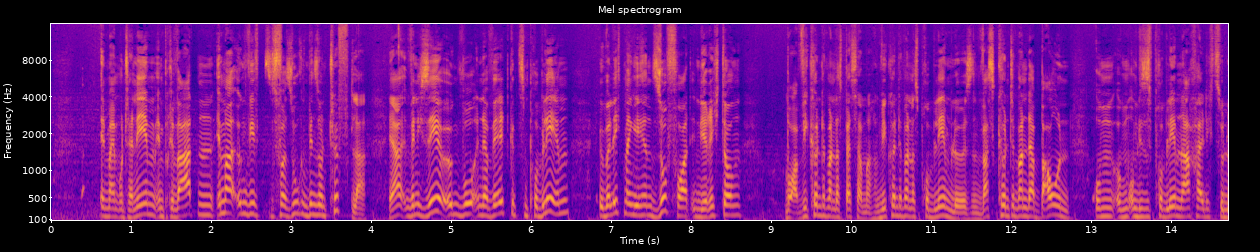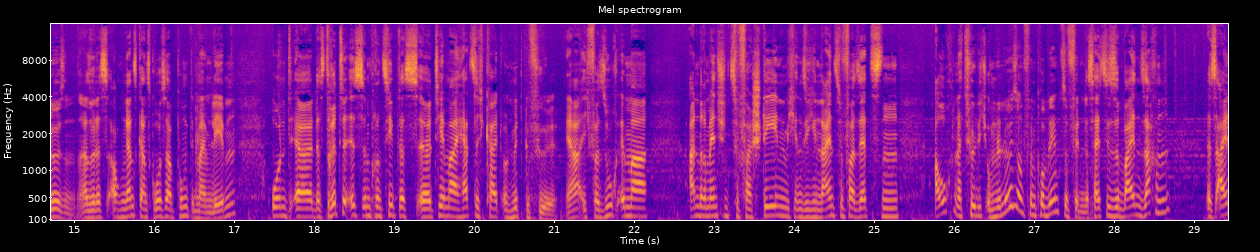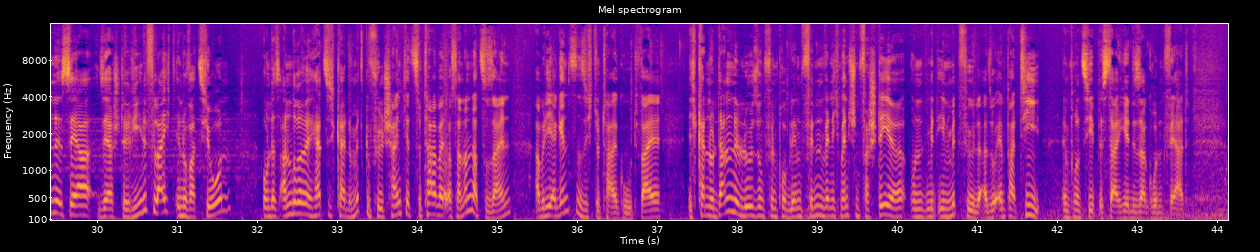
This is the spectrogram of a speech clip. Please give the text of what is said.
in meinem Unternehmen, im Privaten, immer irgendwie zu versuchen, ich bin so ein Tüftler. Ja, wenn ich sehe, irgendwo in der Welt gibt es ein Problem, überlegt mein Gehirn sofort in die Richtung, boah, wie könnte man das besser machen? Wie könnte man das Problem lösen? Was könnte man da bauen, um, um, um dieses Problem nachhaltig zu lösen? Also das ist auch ein ganz, ganz großer Punkt in meinem Leben. Und äh, das Dritte ist im Prinzip das äh, Thema Herzlichkeit und Mitgefühl. Ja, ich versuche immer, andere Menschen zu verstehen, mich in sie hineinzuversetzen, auch natürlich, um eine Lösung für ein Problem zu finden. Das heißt, diese beiden Sachen das eine ist sehr, sehr steril vielleicht, Innovation. Und das andere, Herzlichkeit und Mitgefühl, scheint jetzt total weit auseinander zu sein. Aber die ergänzen sich total gut, weil ich kann nur dann eine Lösung für ein Problem finden, wenn ich Menschen verstehe und mit ihnen mitfühle. Also Empathie im Prinzip ist da hier dieser Grundwert.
